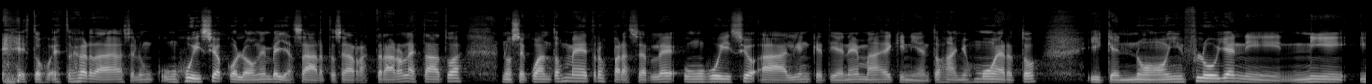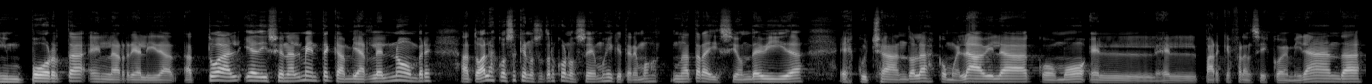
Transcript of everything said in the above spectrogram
Esto, esto es verdad, hacerle un, un juicio a Colón en Bellas Artes. O sea, arrastraron la estatua no sé cuántos metros para hacerle un juicio a alguien que tiene más de 500 años muerto y que no influye ni, ni importa en la realidad actual y adicionalmente cambiarle el nombre a todas las cosas que nosotros conocemos y que tenemos una tradición de vida escuchándolas como el Ávila, como el, Parque Francisco de Miranda,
